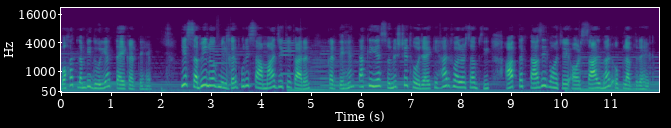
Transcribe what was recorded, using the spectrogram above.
बहुत लंबी दूरियाँ तय करते हैं। ये सभी लोग मिलकर पूरे सामाजिक के कारण करते हैं ताकि यह सुनिश्चित हो जाए कि हर फल और सब्ज़ी आप तक ताज़ी पहुँचे और साल भर उपलब्ध रहे।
